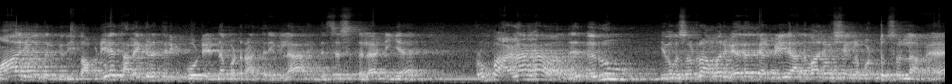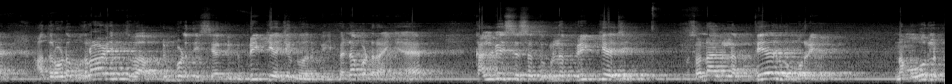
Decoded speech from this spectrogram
மாறி வந்திருக்குது. இப்போ அப்படியே தலைகளை திருப்பி போட்டு என்ன பண்ணுறான் தெரியுங்களா? இந்த சிஸ்டத்தில் நீங்கள் ரொம்ப அழகாக வந்து வெறும் இவங்க சொல்கிற மாதிரி வேத கல்வி அந்த மாதிரி விஷயங்களை மட்டும் சொல்லாமல் அதனோட முதலாளித்துவ பின்படுத்தி சேர்த்துட்டு ப்ரீகேஜின்னு வருது. இப்போ என்ன பண்ணுறாங்க கல்வி சிஸ்டத்துக்குள்ள ப்ரீகேஜி சொன்னாங்கல்ல தேர்வு முறை. நம்ம ஊரில்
